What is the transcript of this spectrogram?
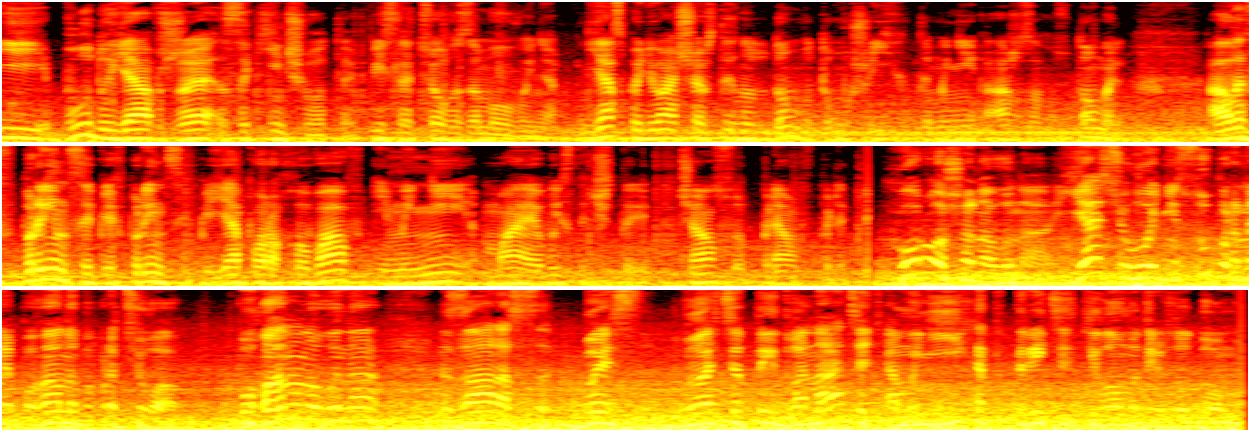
І буду я вже закінчувати після цього замовлення. Я сподіваюся, що я встигну додому, тому що їхати мені аж за Гостомель. Але в принципі, в принципі, я порахував і мені має вистачити часу прямо вперед. Хороша новина. Я сьогодні супер непогано попрацював. Погана новина зараз без 20-12, а мені їхати 30 кілометрів додому.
